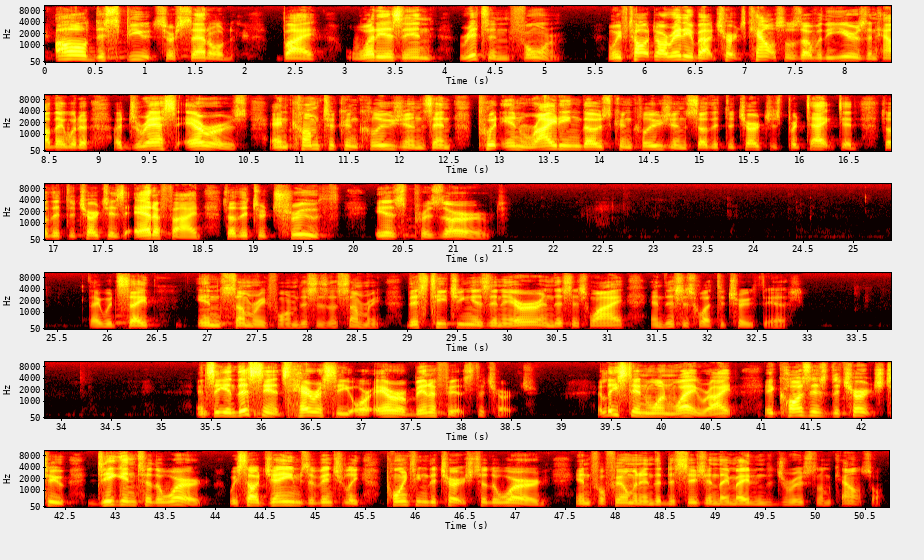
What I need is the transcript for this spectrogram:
all disputes are settled by what is in written form. We've talked already about church councils over the years and how they would address errors and come to conclusions and put in writing those conclusions so that the church is protected, so that the church is edified, so that the truth is preserved. They would say in summary form, this is a summary. This teaching is in error, and this is why, and this is what the truth is. And see, in this sense, heresy or error benefits the church, at least in one way, right? It causes the church to dig into the Word. We saw James eventually pointing the church to the Word in fulfillment in the decision they made in the Jerusalem Council.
